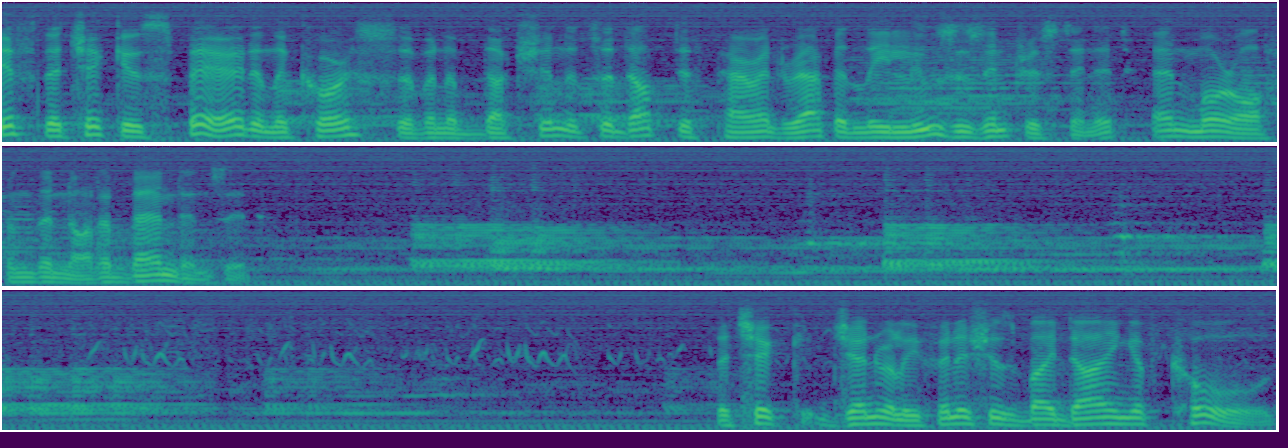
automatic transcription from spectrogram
If the chick is spared in the course of an abduction, its adoptive parent rapidly loses interest in it and more often than not abandons it. The chick generally finishes by dying of cold.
